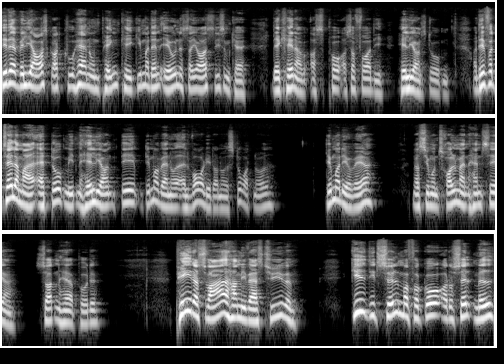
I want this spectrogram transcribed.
det der vil jeg også godt kunne have nogle penge, kan I give mig den evne, så jeg også ligesom kan lægge hænder os på, og så får de helligåndsdåben. Og det fortæller mig, at dåben i den hellige ånd, det, det må være noget alvorligt og noget stort noget. Det må det jo være, når Simon Trollmann han ser sådan her på det. Peter svarede ham i vers 20, Giv dit sølv må forgå, og du selv med,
